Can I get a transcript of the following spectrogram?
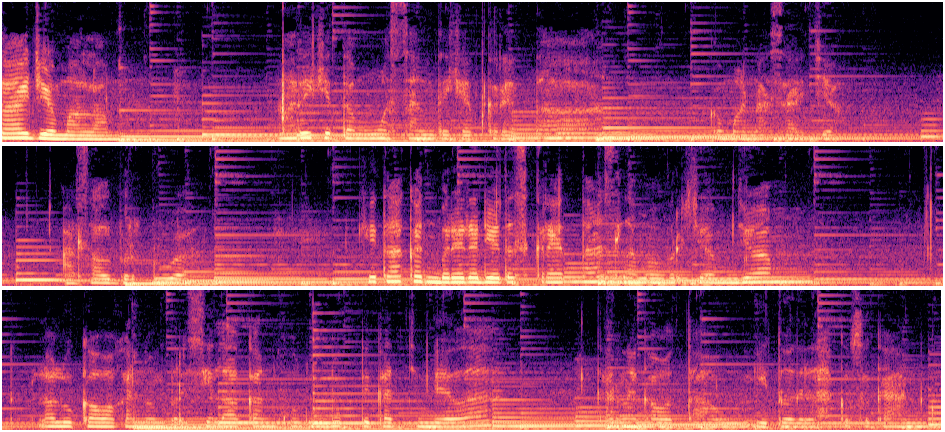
saja malam. Mari kita memesan tiket kereta Ke mana saja. Asal berdua. Kita akan berada di atas kereta selama berjam-jam. Lalu kau akan mempersilahkanku duduk dekat jendela Karena kau tahu itu adalah kesukaanku.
